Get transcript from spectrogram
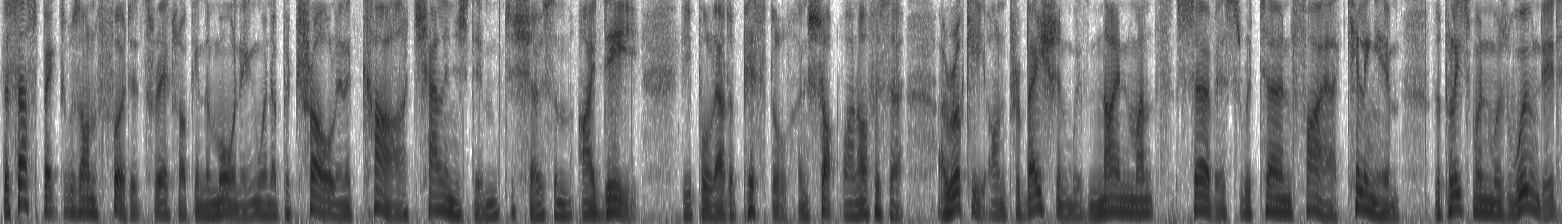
The suspect was on foot at three o'clock in the morning when a patrol in a car challenged him to show some ID. He pulled out a pistol and shot one officer. A rookie on probation with nine months' service returned fire, killing him. The policeman was wounded,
